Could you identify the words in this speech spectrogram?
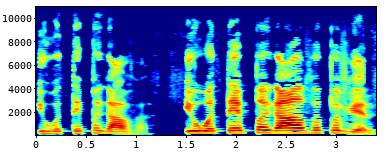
eu até pagava, eu até pagava para ver.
